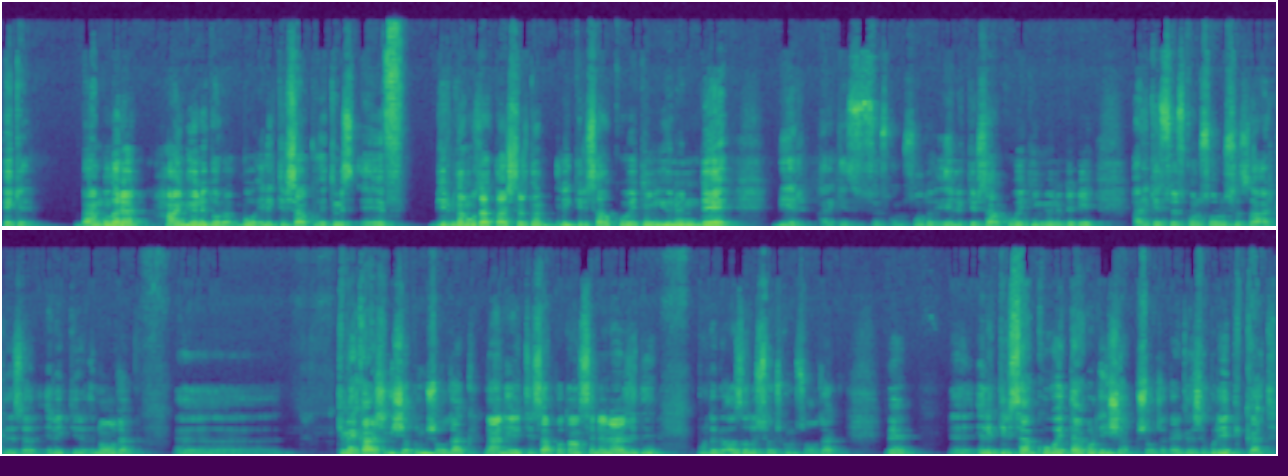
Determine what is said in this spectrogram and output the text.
Peki ben bunları hangi yöne doğru bu elektriksel kuvvetimiz F birbirinden uzaklaştırdım. Elektriksel kuvvetin yönünde bir hareket söz konusu oldu. Elektriksel kuvvetin yönünde bir hareket söz konusu olursa arkadaşlar elektrik ne olacak? Ee, kime karşı iş yapılmış olacak? Yani elektriksel potansiyel enerji de burada bir azalış söz konusu olacak ve e, elektriksel kuvvetler burada iş yapmış olacak arkadaşlar. Buraya dikkat.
